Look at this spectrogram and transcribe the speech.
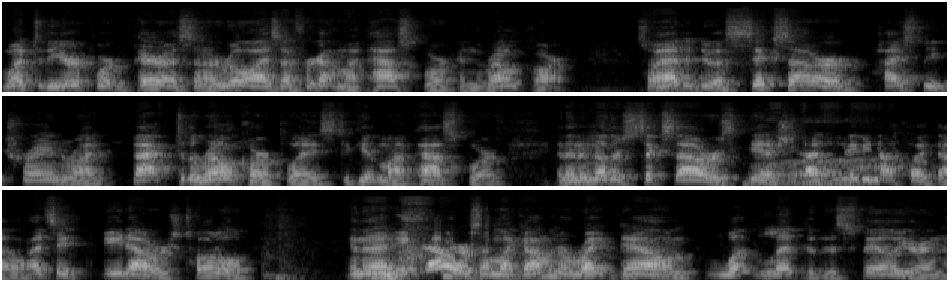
went to the airport in Paris, and I realized I forgot my passport in the rental car. So I had to do a six-hour high-speed train ride back to the rental car place to get my passport and then another six hours ish, maybe not quite that long. I'd say eight hours total. And then eight hours, I'm like, I'm going to write down what led to this failure and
